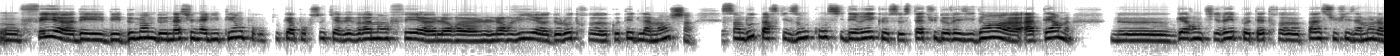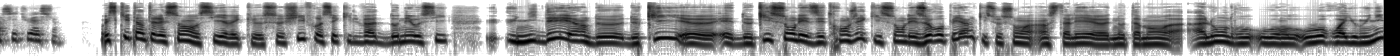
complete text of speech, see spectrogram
ont fait des, demandes de nationalité, en, tout cas pour ceux qui avaient vraiment fait leur vie de l'autre côté de la Manche, sans doute parce qu'ils ont considéré que ce statut de résident, à terme, ne garantirait peut-être euh, pas suffisamment leur situation. Oui, ce qui est intéressant aussi avec euh, ce chiffre, c'est qu'il va donner aussi une idée hein, de, de, qui, euh, de qui sont les étrangers, qui sont les Européens qui se sont installés euh, notamment à Londres ou, au Royaume-Uni.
